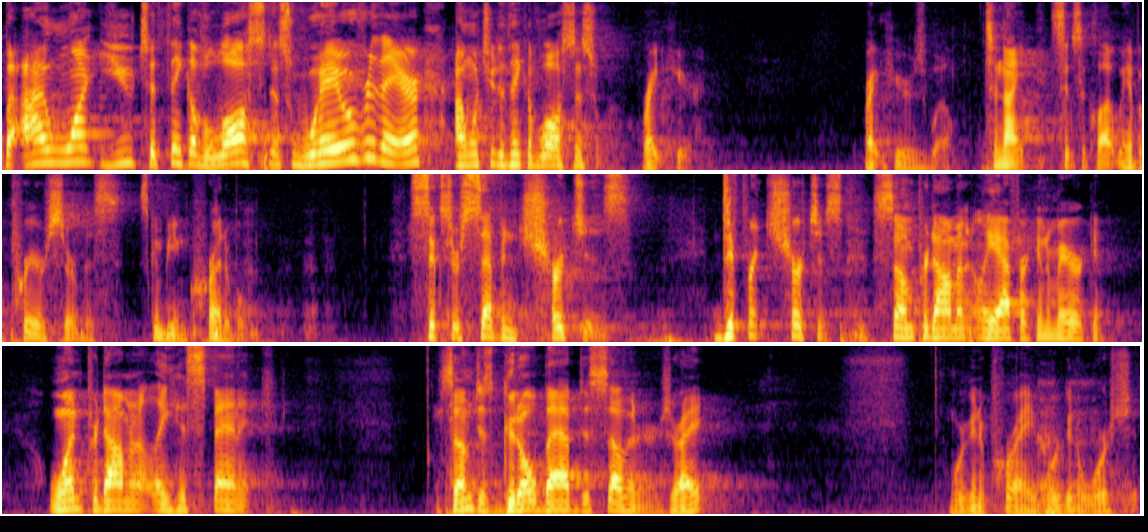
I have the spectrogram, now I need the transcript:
But I want you to think of lostness way over there. I want you to think of lostness right here. Right here as well. Tonight, 6 o'clock, we have a prayer service. It's going to be incredible. Six or seven churches, different churches, some predominantly African American, one predominantly Hispanic some just good old Baptist Southerners, right? We're going to pray, we're going to worship,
